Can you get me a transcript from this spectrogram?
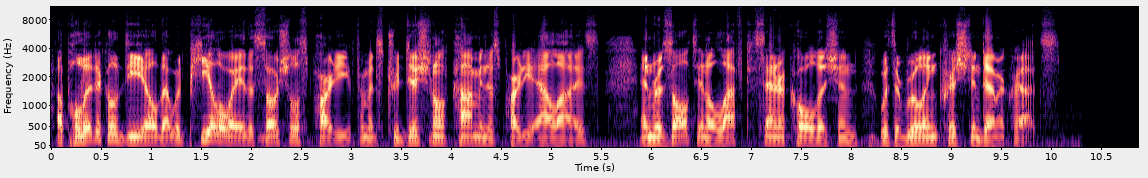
a political deal that would peel away the Socialist Party from its traditional Communist Party allies and result in a left center coalition with the ruling Christian Democrats.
